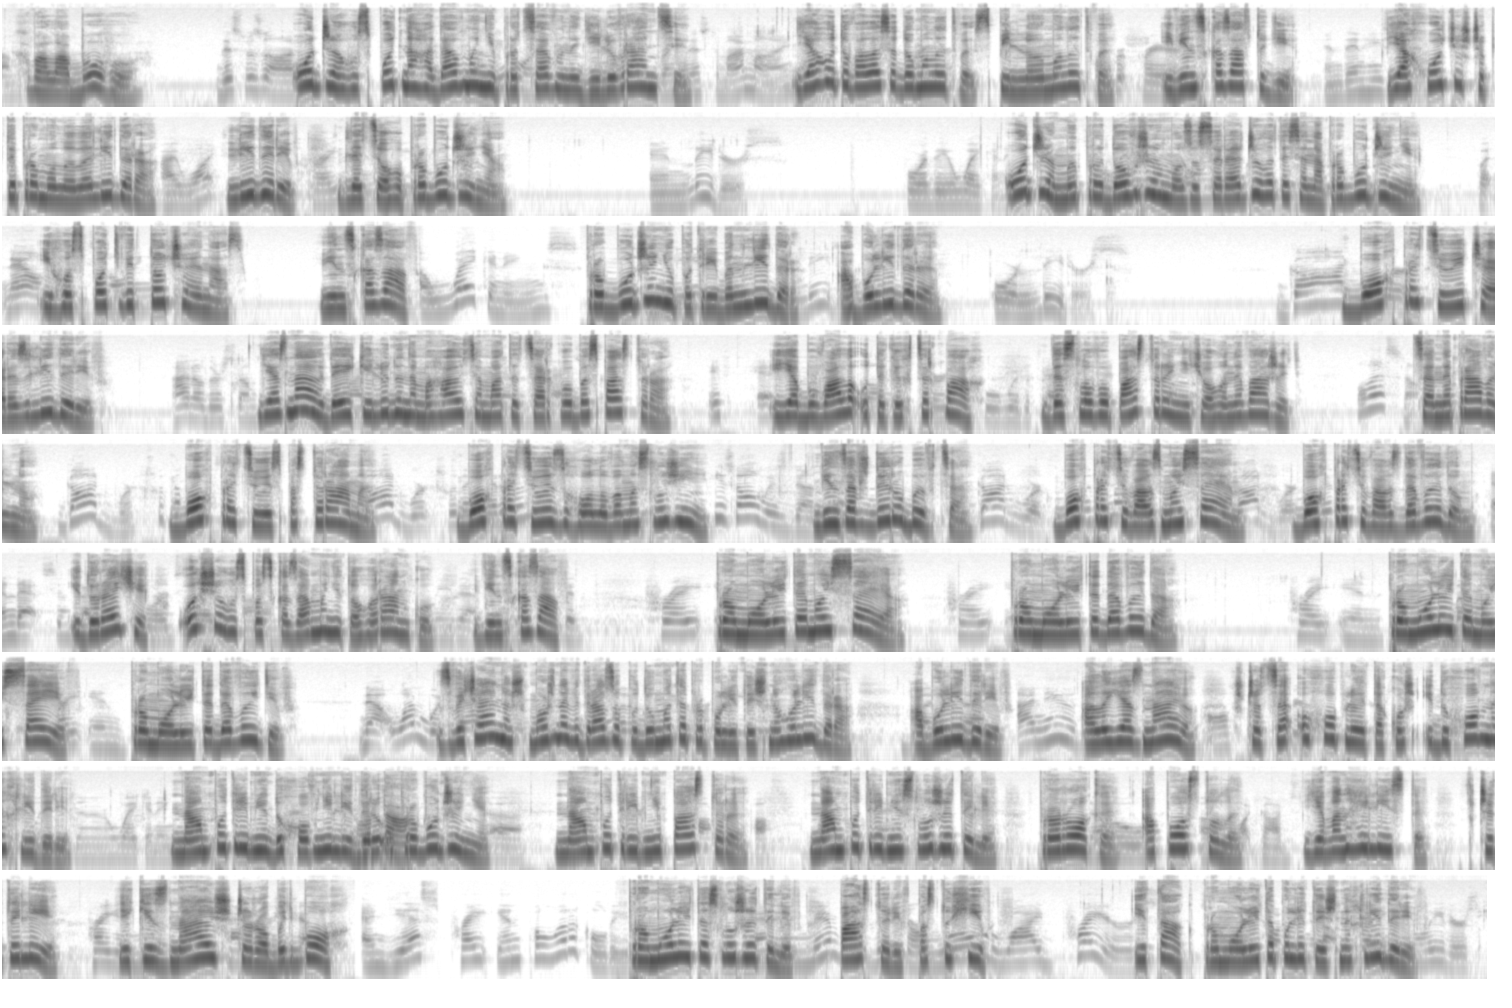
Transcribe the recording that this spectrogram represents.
Хвала Богу. Отже, Господь нагадав мені про це в неділю вранці. Я готувалася до молитви, спільної молитви, і він сказав тоді: Я хочу, щоб ти промолила лідера, лідерів для цього пробудження. Отже, ми продовжуємо зосереджуватися на пробудженні, і Господь відточує нас. Він сказав: пробудженню потрібен лідер або лідери. Бог працює через лідерів. Я знаю, деякі люди намагаються мати церкву без пастора. І я бувала у таких церквах, де слово пастора нічого не важить. Це неправильно. Бог працює з пасторами. Бог працює з головами служінь. Він завжди робив це. Бог працював з Мойсеєм. Бог працював з Давидом. І до речі, ось що Господь сказав мені того ранку. Він сказав: промолюйте Мойсея, промолюйте Давида, промолюйте Мойсеїв, промолюйте Давидів. Звичайно ж, можна відразу подумати про політичного лідера або лідерів, але я знаю, що це охоплює також і духовних лідерів. Нам потрібні духовні лідери у пробудженні. Нам потрібні пастори, нам потрібні служителі, пророки, апостоли, євангелісти, вчителі, які знають, що робить Бог. Промолюйте служителів, пасторів, пастухів. І так, промолюйте політичних лідерів.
